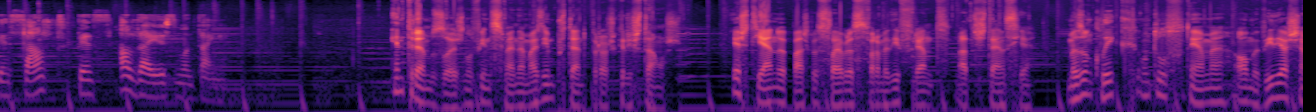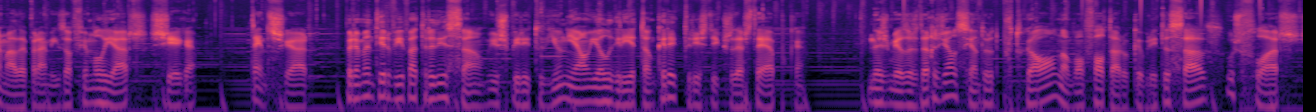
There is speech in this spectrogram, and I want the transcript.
Pense alto, pense aldeias de montanha. Entramos hoje no fim de semana mais importante para os cristãos. Este ano a Páscoa celebra-se de forma diferente, à distância. Mas um clique, um telefonema ou uma videochamada para amigos ou familiares chega, tem de chegar, para manter viva a tradição e o espírito de união e alegria tão característicos desta época. Nas mesas da região centro de Portugal não vão faltar o cabrito assado, os folares,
